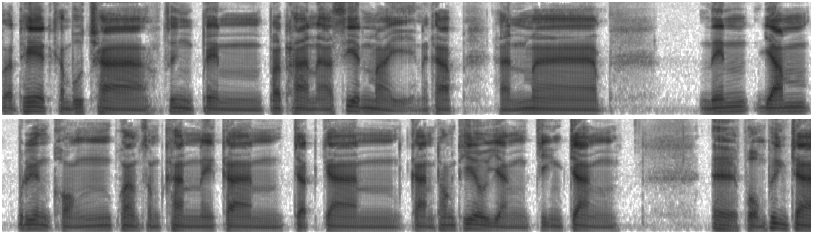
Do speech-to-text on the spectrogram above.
ประเทศกัมพูชา ซึ่งเป็นประธานอาเซียนใหม่นะครับ หันมา เน้นย้ำเรื่องของความสำคัญในการจัดการการท่องเที่ยวอย่างจริงจัง เออผมเพิ่งจะ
